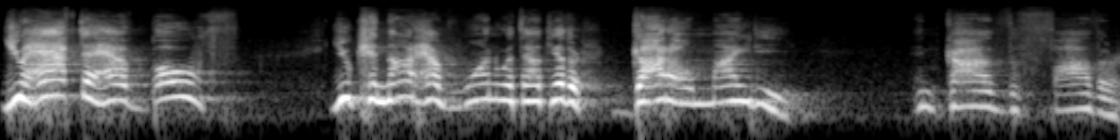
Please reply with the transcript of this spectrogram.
You have to have both. You cannot have one without the other. God Almighty and God the Father.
